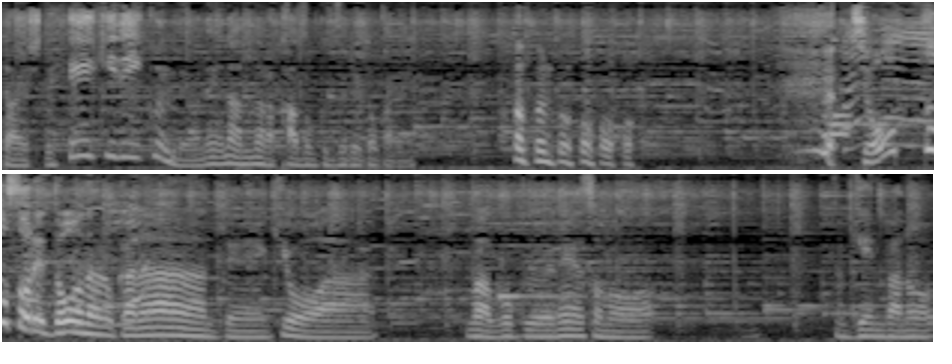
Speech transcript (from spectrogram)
対して平気で行くんだよね、なんなら家族連れとかで。あの、ちょっとそれどうなのかななんてね、今日は、まあ僕ね、その、現場の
